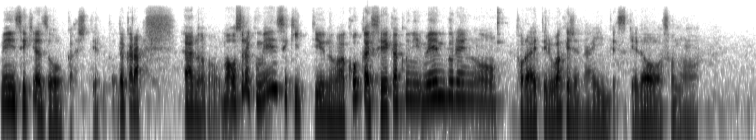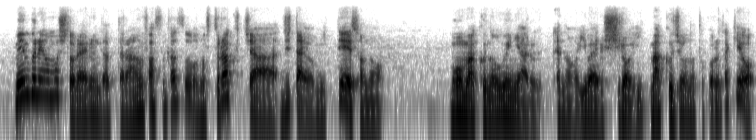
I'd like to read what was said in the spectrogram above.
面積は増加していると。だから、あの、まあ、おそらく面積っていうのは、今回正確にメンブレンを捉えてるわけじゃないんですけど、その、メンブレンをもし捉えるんだったら、アンファス画像のストラクチャー自体を見て、その、網膜の上にあるあのいわゆる白い膜状のところだけを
